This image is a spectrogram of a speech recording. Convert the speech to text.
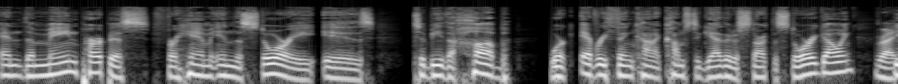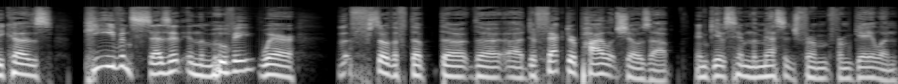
and the main purpose for him in the story is to be the hub where everything kind of comes together to start the story going. Right. Because he even says it in the movie where, the, so the the the the uh, defector pilot shows up and gives him the message from from Galen,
